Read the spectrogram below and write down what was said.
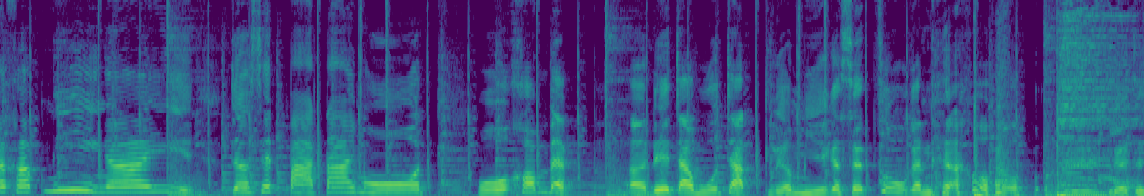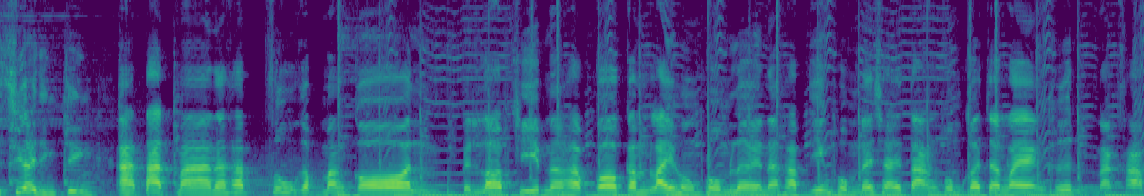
นะครับ นี่ไง เจอเซตป่าใต้หมด โห คอมแบบเดจาวูจัดเหลือหมีกับเซตสู้กันเนี่ยโอ้ เหลือจะเชื่อจริง ๆ อะตัดมานะครับ สู้กับมังกร เป็นรอบชีฟนะครับ ก็กำไรของผมเลยนะครับ ยิ่งผมได้ใช้ตังผมก็จะแรงขึ้นนะครับ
